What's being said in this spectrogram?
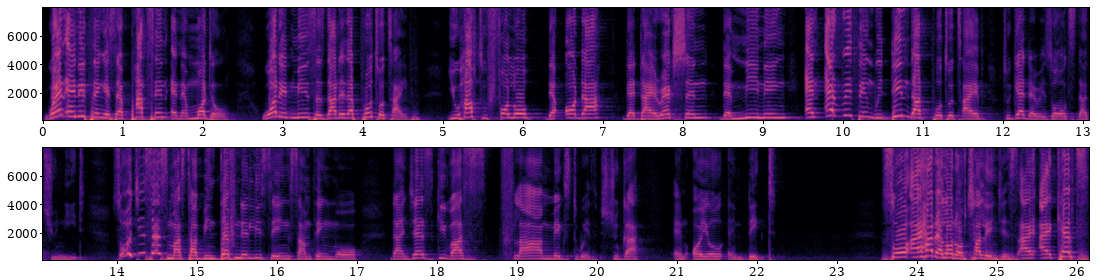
When anything is a pattern and a model, what it means is that it's a prototype. You have to follow the order, the direction, the meaning, and everything within that prototype to get the results that you need. So Jesus must have been definitely saying something more than just give us flour mixed with sugar and oil and baked. So I had a lot of challenges. I, I kept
